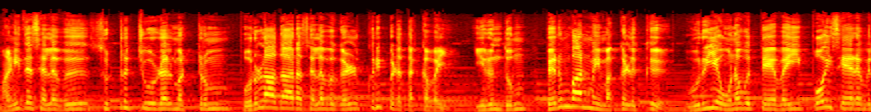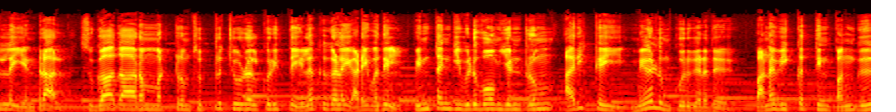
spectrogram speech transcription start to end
மனித செலவு சுற்றுச்சூழல் மற்றும் பொருளாதார செலவுகள் குறிப்பிடத்தக்க குறிப்பிடத்தக்கவை இருந்தும் பெரும்பான்மை மக்களுக்கு உரிய உணவு தேவை போய் சேரவில்லை என்றால் சுகாதாரம் மற்றும் சுற்றுச்சூழல் குறித்த இலக்குகளை அடைவதில் பின்தங்கி விடுவோம் என்றும் அறிக்கை மேலும் கூறுகிறது. பணவீக்கத்தின் பங்கு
